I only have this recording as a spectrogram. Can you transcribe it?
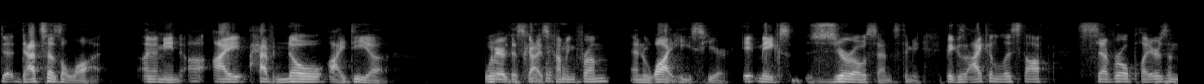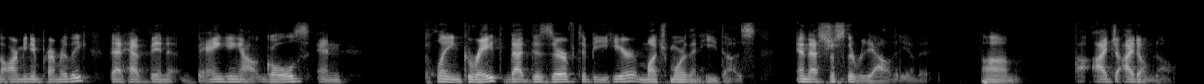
th- that says a lot. I mean, I have no idea where this guy's coming from and why he's here. It makes zero sense to me because I can list off several players in the Armenian Premier League that have been banging out goals and playing great that deserve to be here much more than he does. And that's just the reality of it. Um, I, I don't know.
